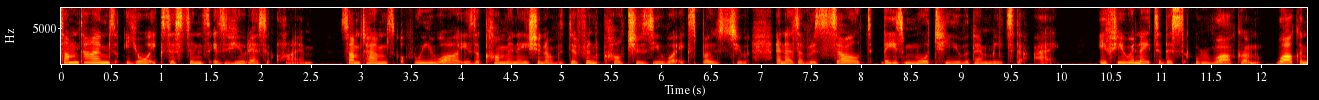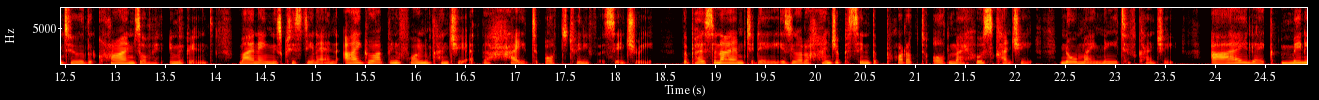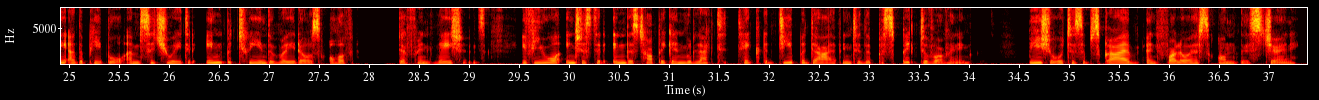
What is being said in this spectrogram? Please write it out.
Sometimes your existence is viewed as a crime. Sometimes who you are is a combination of the different cultures you were exposed to, and as a result, there is more to you than meets the eye. If you relate to this, welcome. Welcome to The Crimes of an Immigrant. My name is Christina, and I grew up in a foreign country at the height of the 21st century. The person I am today is not 100% the product of my host country, nor my native country. I, like many other people, am situated in between the radars of different nations. If you are interested in this topic and would like to take a deeper dive into the perspective of an immigrant, be sure to subscribe and follow us on this journey.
